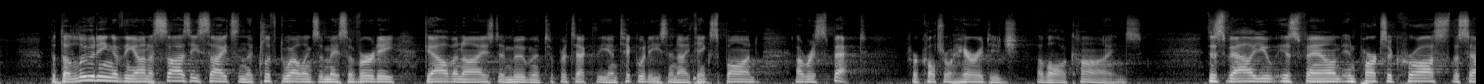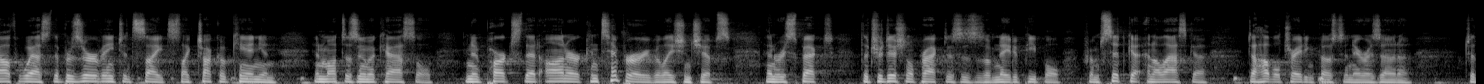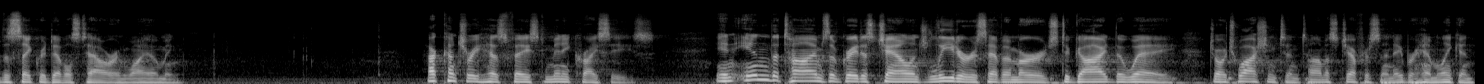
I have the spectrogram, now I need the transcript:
But the looting of the Anasazi sites and the cliff dwellings of Mesa Verde galvanized a movement to protect the antiquities and I think spawned a respect for cultural heritage of all kinds. This value is found in parks across the Southwest that preserve ancient sites like Chaco Canyon and Montezuma Castle, and in parks that honor contemporary relationships and respect the traditional practices of Native people from Sitka in Alaska to Hubbell Trading Post in Arizona to the Sacred Devil's Tower in Wyoming. Our country has faced many crises. And in the times of greatest challenge, leaders have emerged to guide the way George Washington, Thomas Jefferson, Abraham Lincoln,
